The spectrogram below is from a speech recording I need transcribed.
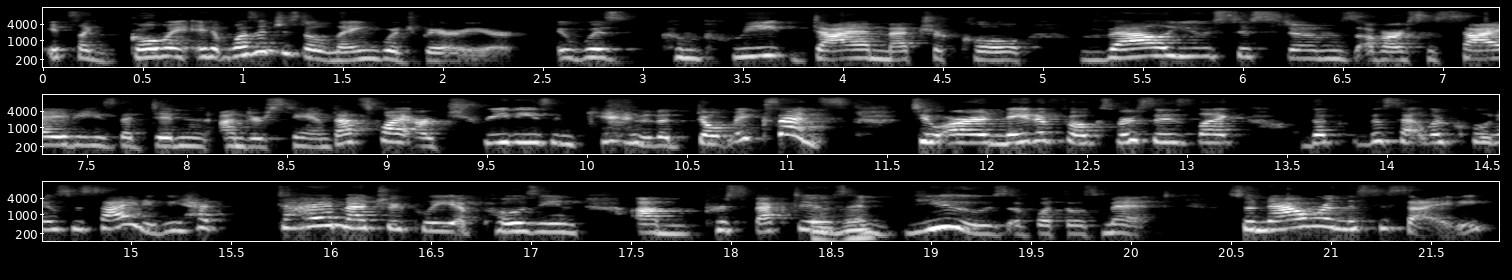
it's like going it wasn't just a language barrier. It was complete diametrical value systems of our societies that didn't understand. That's why our treaties in canada don't make sense to our native folks versus like the, the settler colonial society. We had diametrically opposing um, perspectives mm-hmm. and views of what those meant. So now we're in the society.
